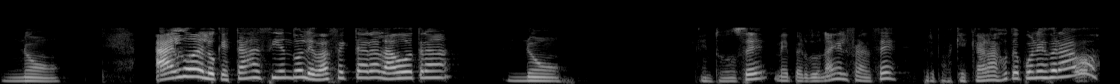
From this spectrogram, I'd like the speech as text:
No. ¿Algo de lo que estás haciendo le va a afectar a la otra? No. Entonces, me perdonan el francés, pero ¿para qué carajo te pones bravo?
